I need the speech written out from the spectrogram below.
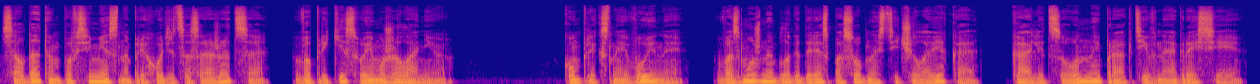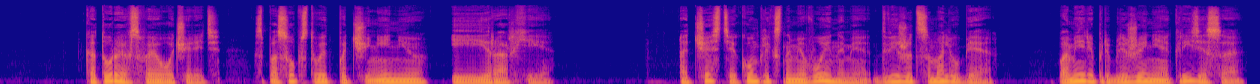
Солдатам повсеместно приходится сражаться вопреки своему желанию. Комплексные войны возможны благодаря способности человека к коалиционной проактивной агрессии, которая, в свою очередь, способствует подчинению и иерархии. Отчасти комплексными войнами движет самолюбие. По мере приближения кризиса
